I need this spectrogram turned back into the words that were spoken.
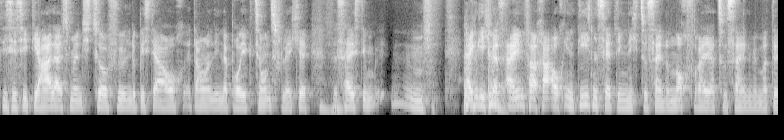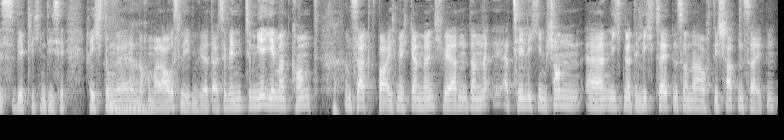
dieses Ideal als Mönch zu erfüllen. Du bist ja auch dauernd in der Projektionsfläche. Mhm. Das heißt, im, eigentlich wäre es einfacher, auch in diesem Setting nicht zu sein und noch freier zu sein, wenn man das wirklich in diese Richtung äh, noch einmal ausleben wird. Also wenn zu mir jemand kommt und sagt, boah, ich möchte gern Mönch werden, dann erzähle ich ihm schon äh, nicht nur die Lichtseiten, sondern auch die Schattenseiten.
